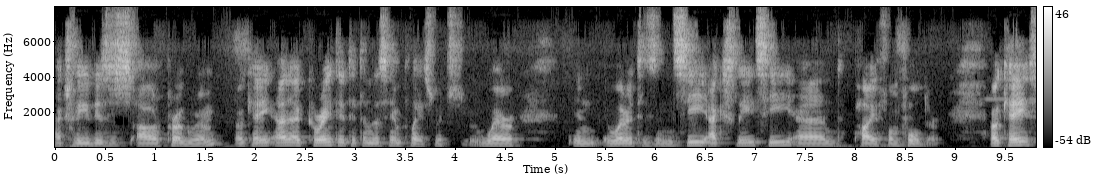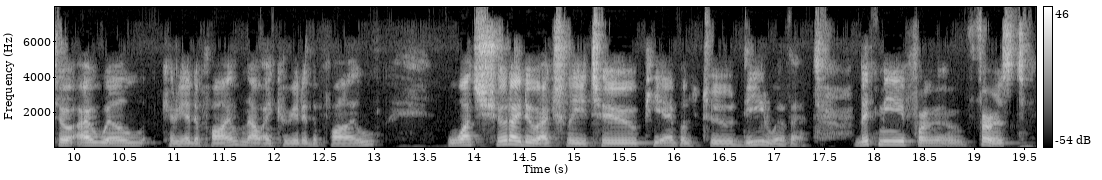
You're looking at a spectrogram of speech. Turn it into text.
Actually, this is our program. Okay, and I created it in the same place, which where in where it is in C actually C and Python folder. Okay, so I will create a file. Now I created the file. What should I do actually to be able to deal with it? Let me for, first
